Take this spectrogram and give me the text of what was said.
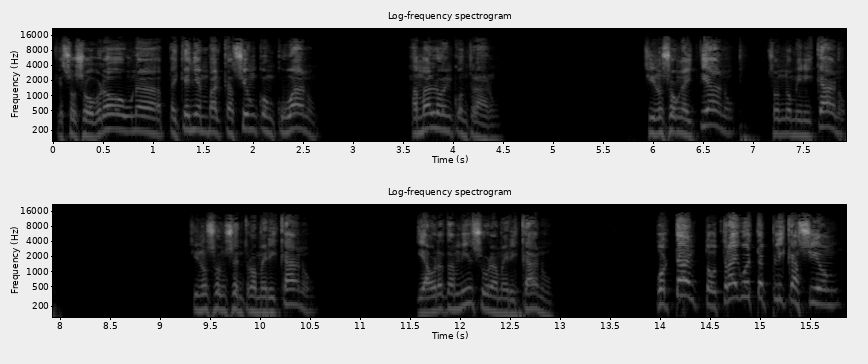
que sobró una pequeña embarcación con cubanos. Jamás los encontraron. Si no son haitianos, son dominicanos. Si no son centroamericanos. Y ahora también suramericanos. Por tanto, traigo esta explicación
